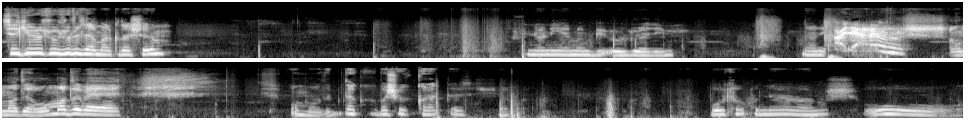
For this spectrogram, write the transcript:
siz görüyorsunuz özür dilerim arkadaşlarım. Şunları hemen bir öldürelim. Yani hayır. Olmadı. Olmadı be. Olmadı. Bir dakika başka karakter seçeceğim. Bu ortalıkta neler varmış? Oo.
